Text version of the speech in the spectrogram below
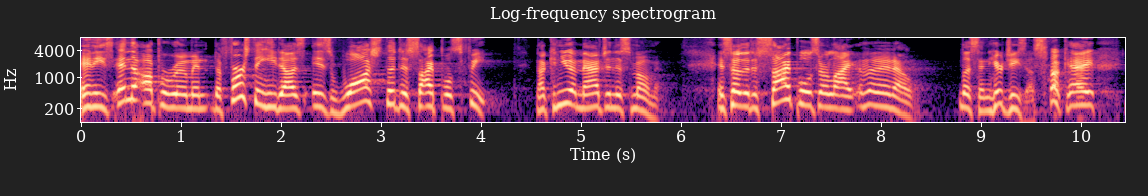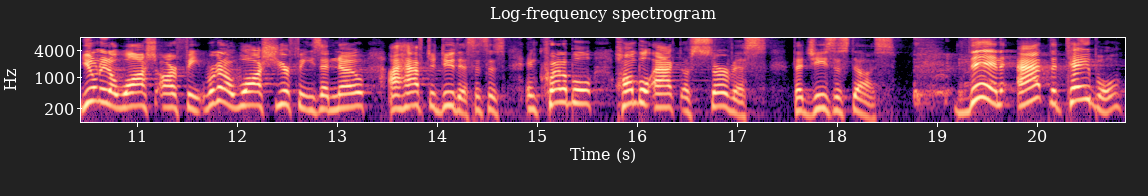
And he's in the upper room, and the first thing he does is wash the disciples' feet. Now, can you imagine this moment? And so the disciples are like, no, no, no. Listen, you're Jesus, okay? You don't need to wash our feet. We're going to wash your feet. He said, No, I have to do this. It's this incredible, humble act of service that Jesus does. Then at the table,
